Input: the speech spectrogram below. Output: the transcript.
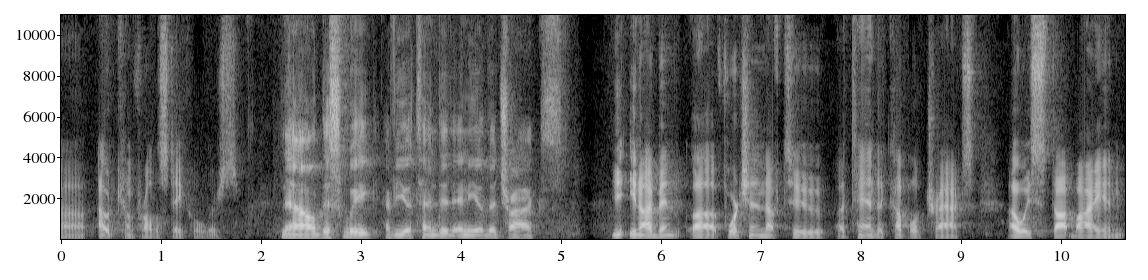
uh, outcome for all the stakeholders. Now, this week, have you attended any of the tracks? You, you know, I've been uh, fortunate enough to attend a couple of tracks. I always stop by and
